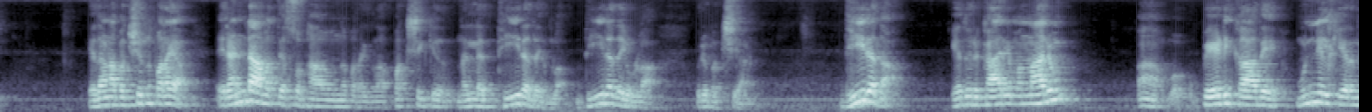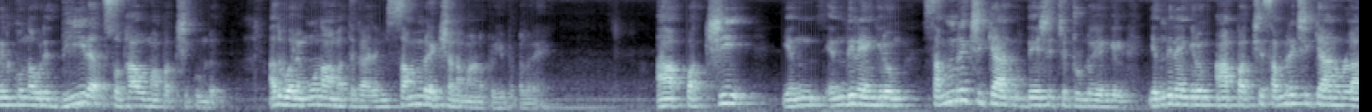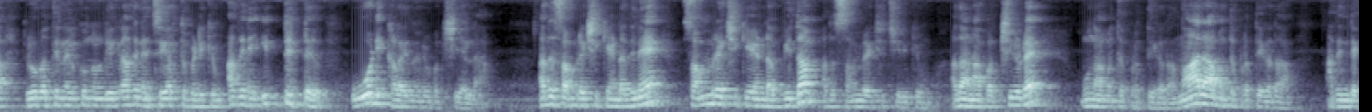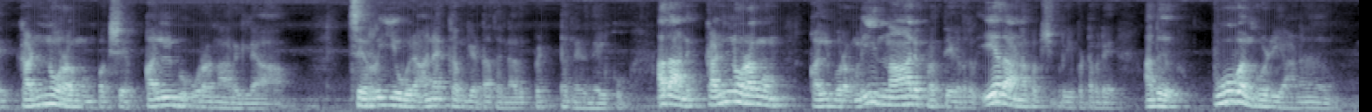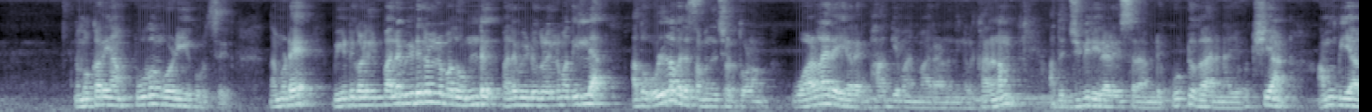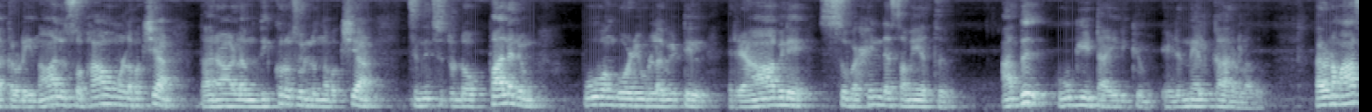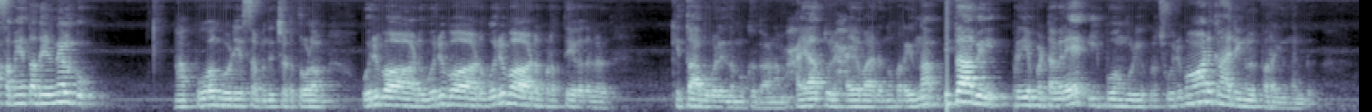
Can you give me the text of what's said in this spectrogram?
ഏതാണ് ആ പക്ഷി എന്ന് പറയാം. രണ്ടാമത്തെ സ്വഭാവം എന്ന് പറയുന്നത് പക്ഷിക്ക് നല്ല ധീരതയുള്ള ധീരതയുള്ള ഒരു പക്ഷിയാണ്. ധീരത. ഏതൊരു കാര്യം വന്നാലും പേടിക്കാതെ മുന്നിൽ കയറി നിൽക്കുന്ന ഒരു ധീര സ്വഭാവം ആ പക്ഷിക്കുണ്ട്. അതുപോലെ മൂന്നാമത്തെ കാര്യം സംരക്ഷണമാണ് പ്രിയപ്പെട്ടവരെ. ആ പക്ഷി എന്തിനെങ്കിലും സംരക്ഷിക്കാൻ ഉദ്ദേശിച്ചിട്ടുണ്ട് എങ്കിൽ എന്തിനെങ്കിലും ആ പക്ഷി സംരക്ഷിക്കാനുള്ള രൂപത്തിൽ നിൽക്കുന്നുണ്ടെങ്കിൽ അതിനെ ചേർത്ത് പിടിക്കും. അതിനെ ഇട്ടിട്ട് ഓടിക്കളയുന്ന ഒരു പക്ഷിയല്ല. അത് സംരക്ഷിക്കേണ്ടതിനെ സംരക്ഷിക്കേണ്ട വിധം അത് സംരക്ഷിച്ചിരിക്കും. അതാണ് ആ പക്ഷിയുടെ മൂന്നാമത്തെ പ്രത്യേകത. നാലാമത്തെ പ്രത്യേകത അതിന്റെ കണ്ണുറങ്ങും പക്ഷേ കൽബ് ഉറങ്ങാറില്ല. ചെറിയ ഒരു അനക്കം കേട്ടാൽ തന്നെ അത് പെട്ടെന്ന് എഴുന്നേൽക്കും. അതാണ് കണ്ണുറങ്ങും കൽബുറങ്ങും. ഈ നാല് പ്രത്യേകതകൾ ഏതാണ് പക്ഷി പ്രിയപ്പെട്ടവരെ? അത് പൂവൻ കോഴിയാണ് നമുക്കറിയാം പൂവൻ കോഴിയെക്കുറിച്ച് നമ്മുടെ വീടുകളിൽ പല വീടുകളിലും അത് ഉണ്ട് പല വീടുകളിലും അതില്ല അത് ഉള്ളവരെ സംബന്ധിച്ചിടത്തോളം വളരെയേറെ ഭാഗ്യവാന്മാരാണ് നിങ്ങൾ. കാരണം അത് ജുബിലി അലൈഹി ഇസ്ലാമിന്റെ കൂട്ടുകാരനായ പക്ഷിയാണ്. അമ്പിയാക്കളുടെ നാല് സ്വഭാവമുള്ള പക്ഷിയാണ്. ധാരാളം ദിക്റ് ചൊല്ലുന്ന പക്ഷിയാണ്. ചിന്തിച്ചിട്ടുണ്ടോ? പലരും പൂവങ്കോഴിയുള്ള വീട്ടിൽ രാവിലെ സുബഹിന്റെ സമയത്ത് അത് കൂകിയിട്ടായിരിക്കും എഴുന്നേൽക്കാറുള്ളത്. കാരണം ആ സമയത്ത് അത് എഴുന്നേൽക്കും. ആ പൂവൻകോഴിയെ സംബന്ധിച്ചിടത്തോളം ഒരുപാട് ഒരുപാട് ഒരുപാട് പ്രത്യേകതകൾ കിതാബുകളിൽ നമുക്ക് കാണാം. ഹയാത്തുൽ ഹയവാൻ എന്ന് പറയുന്ന കിതാബിൽ പ്രിയപ്പെട്ടവരെ ഈ പൂവൻകോഴിയെ കോഴിയെക്കുറിച്ച് ഒരുപാട് കാര്യങ്ങൾ പറയുന്നുണ്ട്.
